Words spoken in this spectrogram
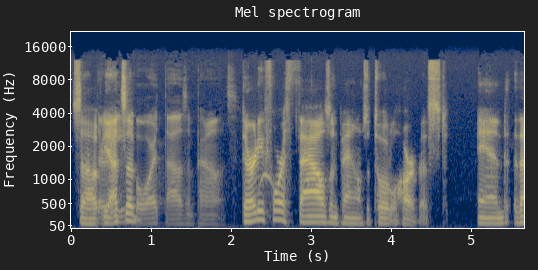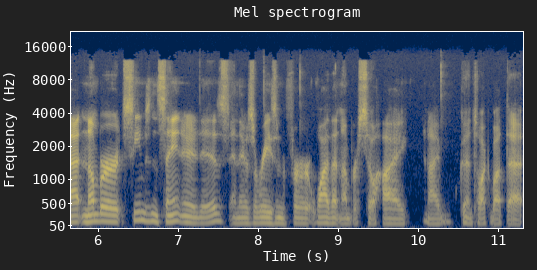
So yeah, it's a Thirty-four thousand pounds. thirty-four thousand pounds of total harvest, and that number seems insane, and it is. And there's a reason for why that number is so high, and I'm going to talk about that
